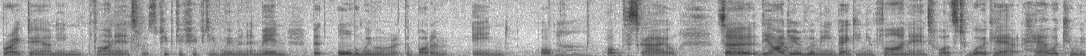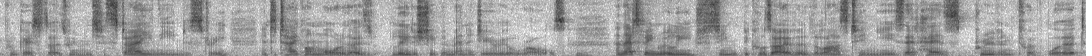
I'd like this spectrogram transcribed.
breakdown in finance was 50-50 women and men, but all the women were at the bottom end of, oh. of the scale. So the idea of women in banking and finance was to work out how can we progress those women to stay in the industry and to take on more of those leadership and managerial roles. Mm. And that's been really interesting because over the last 10 years that has proven to have worked.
